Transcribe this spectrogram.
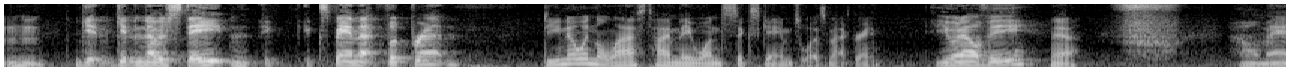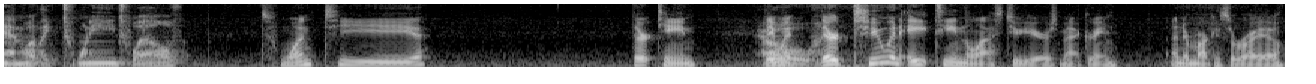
Mm-hmm. Get get another state and expand that footprint. Do you know when the last time they won six games was Matt Green? UNLV. Yeah, Oh man, what like 2012? twenty thirteen. They Oh. went. They're two and eighteen the last two years. Matt Green under Marcus Arroyo.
